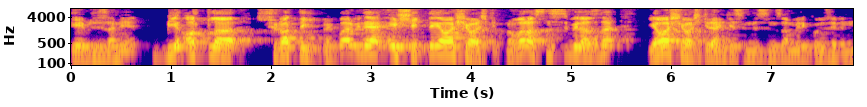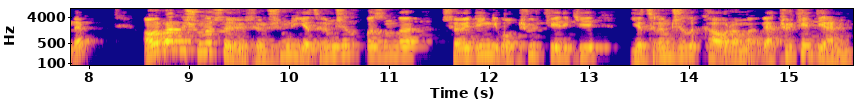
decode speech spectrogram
diyebiliriz. Hani bir atla süratle gitmek var bir de eşekle yavaş yavaş gitme var. Aslında siz biraz da yavaş yavaş giden kesimdesiniz Amerika üzerinde. Ama ben de şunları söylemek istiyorum. Şimdi yatırımcılık bazında söylediğin gibi o Türkiye'deki yatırımcılık kavramı ya Türkiye değil hani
